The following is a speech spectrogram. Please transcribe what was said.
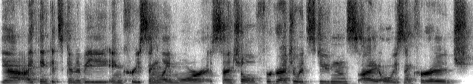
Yeah, I think it's going to be increasingly more essential for graduate students. I always encourage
